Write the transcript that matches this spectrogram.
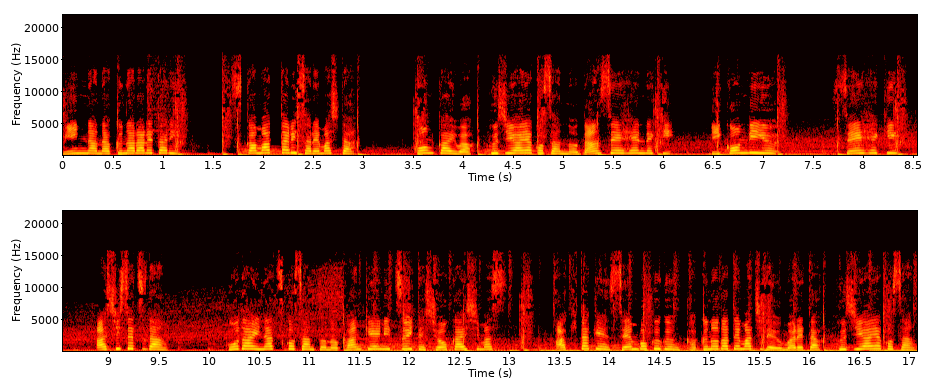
みんな亡くなられたり捕まったりされました。今回は藤あや子さんの男性遍歴離婚理由性癖足切断五代夏子さんとの関係について紹介します。秋田県仙北郡角館町で生まれた藤あや子さん。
